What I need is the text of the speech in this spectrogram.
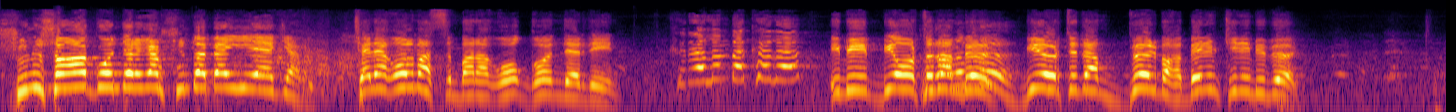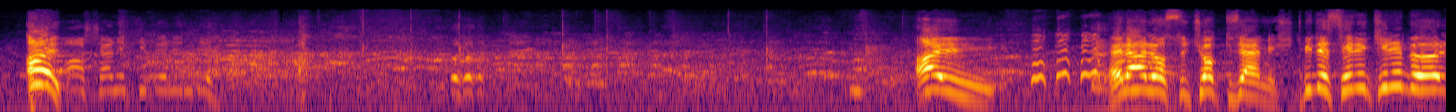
Şunu sana göndereceğim, şunu da ben yiyeceğim. Çelek olmazsın bana go- gönderdiğin. Kıralım bakalım. Bir, bir, bir ortadan Kıralım böl. mı? Bir ortadan böl bakalım. Benimkini bir böl. Ay! Aa seninki bölündü. Ay! Helal olsun çok güzelmiş. Bir de seninkini böl.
